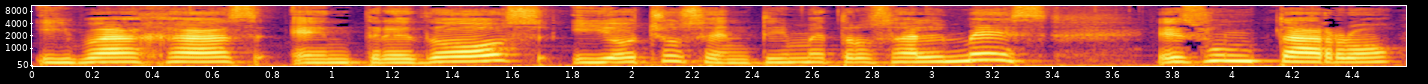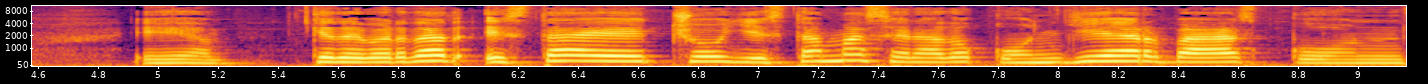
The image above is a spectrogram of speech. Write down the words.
y bajas entre 2 y 8 centímetros al mes. Es un tarro eh, que de verdad está hecho y está macerado con hierbas, con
